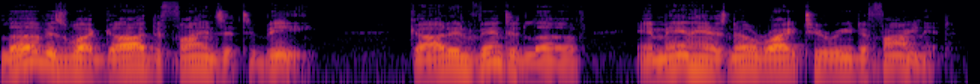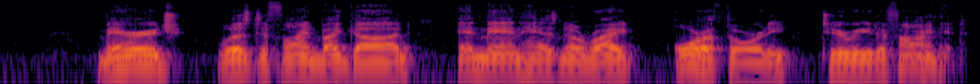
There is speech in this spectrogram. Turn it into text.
Love is what God defines it to be. God invented love, and man has no right to redefine it. Marriage was defined by God, and man has no right or authority to redefine it.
